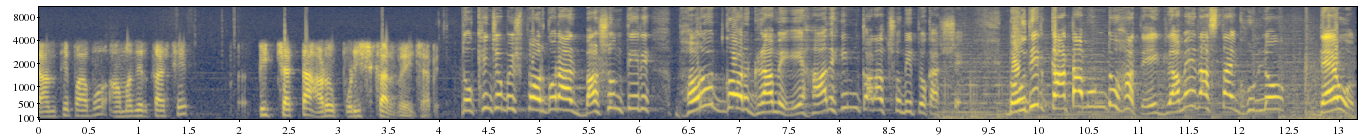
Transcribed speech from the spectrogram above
জানতে পাবো, আমাদের কাছে পিকচারটা আরও পরিষ্কার হয়ে যাবে। দক্ষিণ চব্বিশ পরগনার বাসন্তীর ভরতগড় গ্রামে হারহিম করা ছবি প্রকাশ্যে। বৌদির কাটা মুন্ডু হাতে গ্রামের রাস্তায় ঘুরল দেওর।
